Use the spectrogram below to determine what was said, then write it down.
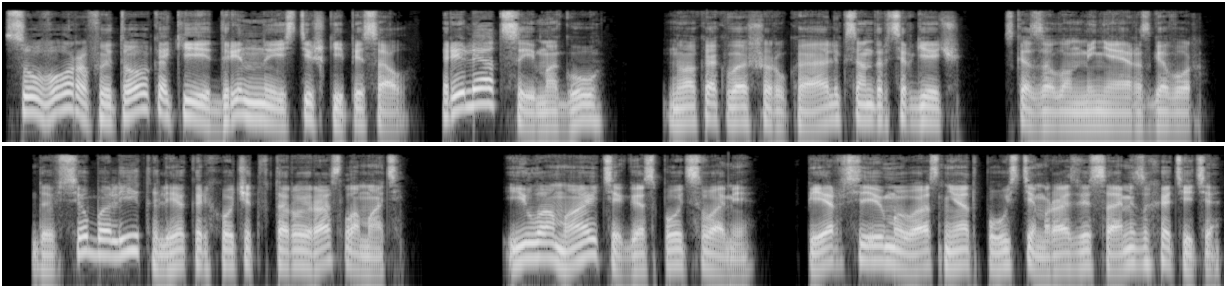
Суворов и то, какие дрянные стишки писал. Реляции могу. Ну а как ваша рука, Александр Сергеевич? Сказал он, меняя разговор. Да все болит, лекарь хочет второй раз ломать. И ломайте, Господь с вами. Персию мы вас не отпустим, разве сами захотите?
